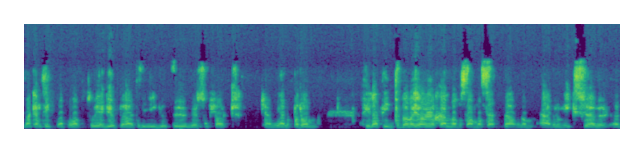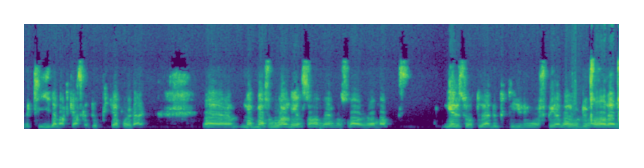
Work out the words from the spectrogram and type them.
man kan titta på att Thorengruppen har ett RIG-grupp Umeå som klart kan hjälpa dem till att inte behöva göra det själva på samma sätt, även om, även om X över, över tid har varit ganska duktiga på det där. Eh, men, men för vår del så handlar det nog snarare om att är det så att du är duktig juniorspelare och du har en,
